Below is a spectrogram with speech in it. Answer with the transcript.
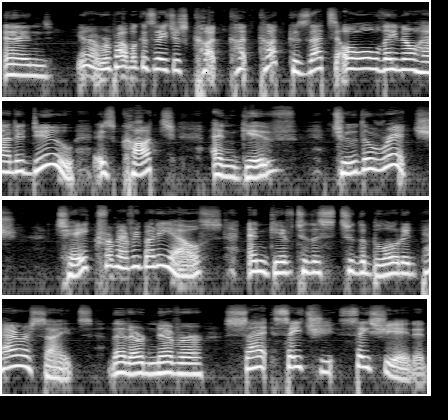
And you know, Republicans they just cut cut cut cuz that's all they know how to do is cut and give to the rich take from everybody else and give to the to the bloated parasites that are never sati- satiated.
